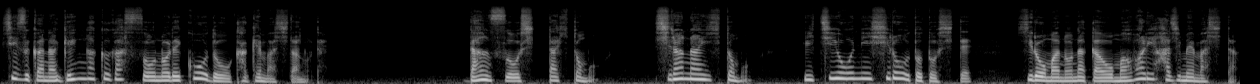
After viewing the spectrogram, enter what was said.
静かな弦楽合奏のレコードをかけましたのでダンスを知った人も知らない人も一様に素人として広間の中を回り始めました。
